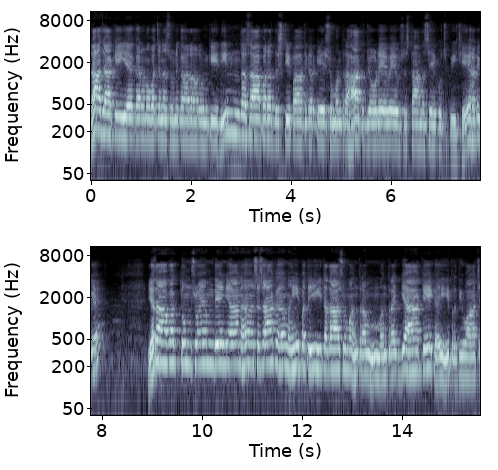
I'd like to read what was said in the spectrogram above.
राजा के यह करुण वचन सुनकर और उनकी दीन दशा पर दृष्टिपात करके सुमंत्र हाथ जोड़े हुए उस स्थान से कुछ पीछे हट गए। यदा वक्तुं स्वयं देन्यान शशाक महीपति तदा सुमंत्रम मंत्रज्ञा के कई प्रतिवाच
